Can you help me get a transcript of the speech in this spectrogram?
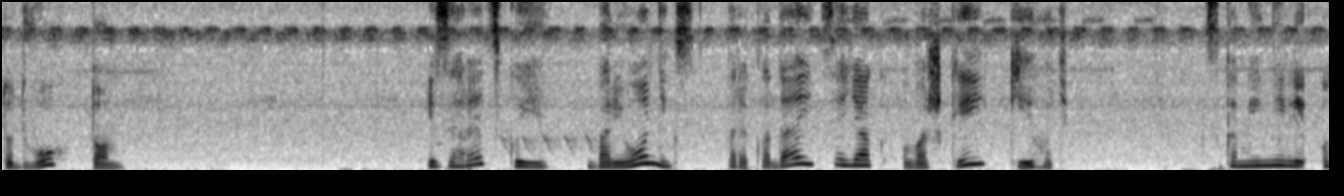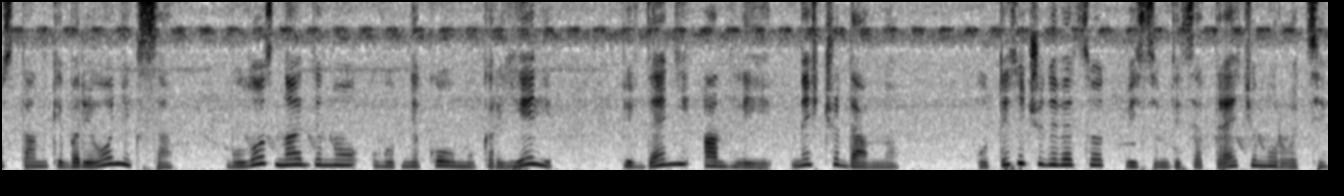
до 2 тонн. Із грецької баріонікс перекладається як важкий кіготь. Скам'янілі останки баріонікса було знайдено у вовняковому кар'єрі в південній Англії нещодавно, у 1983 році.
